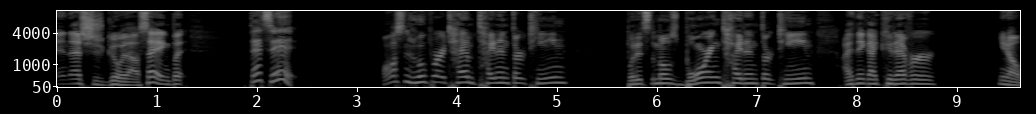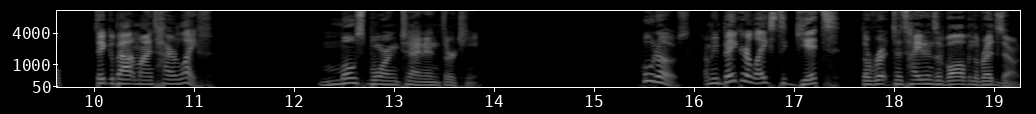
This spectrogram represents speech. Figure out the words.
and that should go without saying, but that's it. Austin Hooper, tight, tight end 13, but it's the most boring tight end 13 I think I could ever, you know, think about in my entire life. Most boring tight end 13. Who knows? I mean, Baker likes to get the, the tight ends involved in the red zone.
